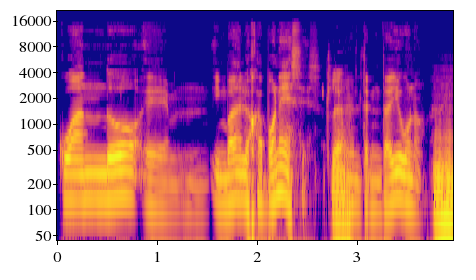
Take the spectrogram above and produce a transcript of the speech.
cuando eh, invaden los japoneses, Claro. en el 31. mm.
